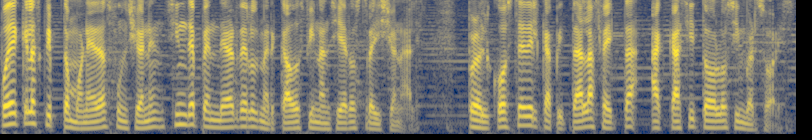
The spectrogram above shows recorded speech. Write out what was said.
Puede que las criptomonedas funcionen sin depender de los mercados financieros tradicionales, pero el coste del capital afecta a casi todos los inversores.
